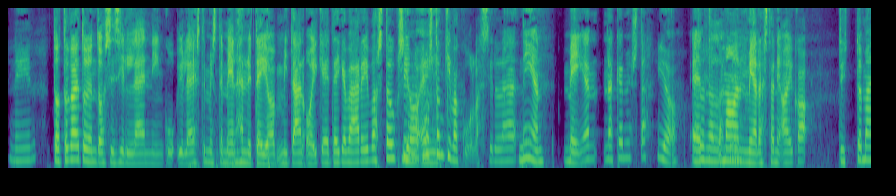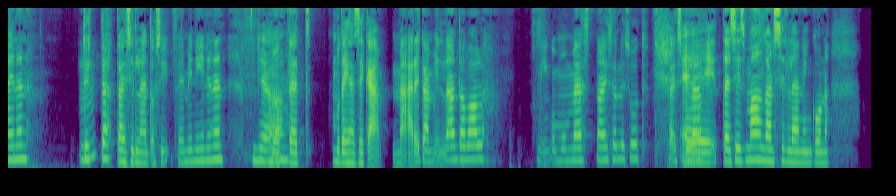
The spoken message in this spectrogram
Niin. Totta kai toi on tosi silleen niin kuin yleistymistä. Meillähän nyt ei ole mitään oikeita eikä vääriä vastauksia, Joo, mutta musta ei. on kiva kuulla silleen Niin meidän näkemystä. Joo. Et Todellakin. mä oon mielestäni aika tyttömäinen tyttö, mm. tai silleen tosi feminiininen, Joo. mutta, et, mutta eihän sekään määritä millään tavalla niin kuin mun mielestä naisellisuut. Tai silleen, Ei, tai siis mä oon kans silleen niin kuin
